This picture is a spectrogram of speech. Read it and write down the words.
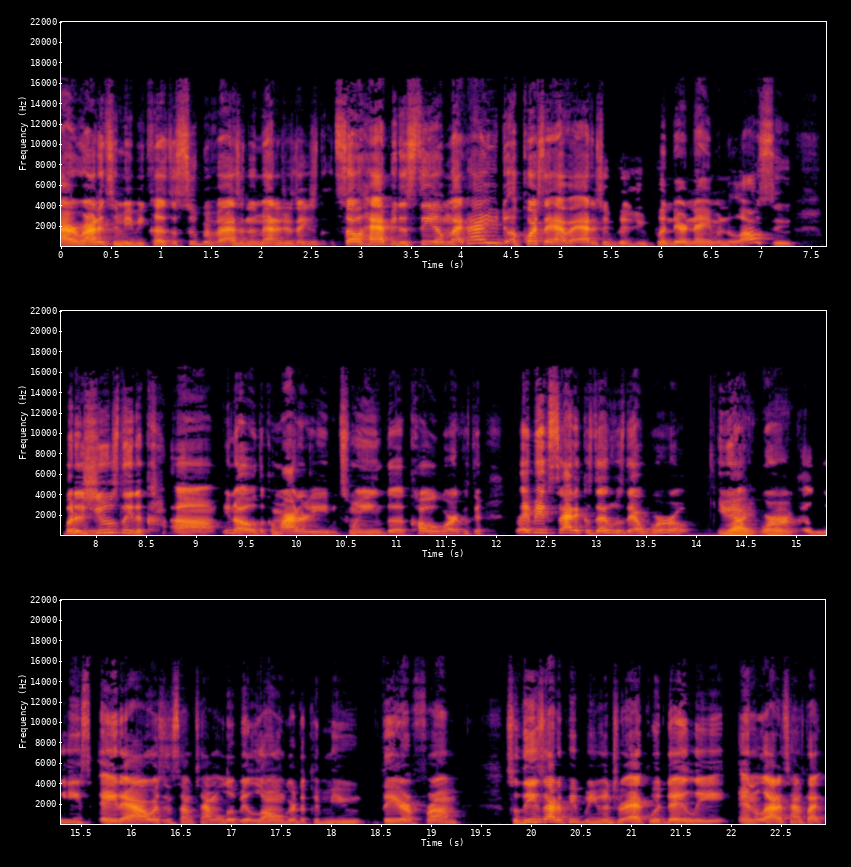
ironic to me because the supervisor and the managers they just so happy to see them like how you do of course they have an attitude because you put their name in the lawsuit but it's usually the um, you know the camaraderie between the co-workers. They'd be excited because that was their world you right, have work right. at least eight hours and sometimes a little bit longer to commute there from. So these are the people you interact with daily. And a lot of times, like,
